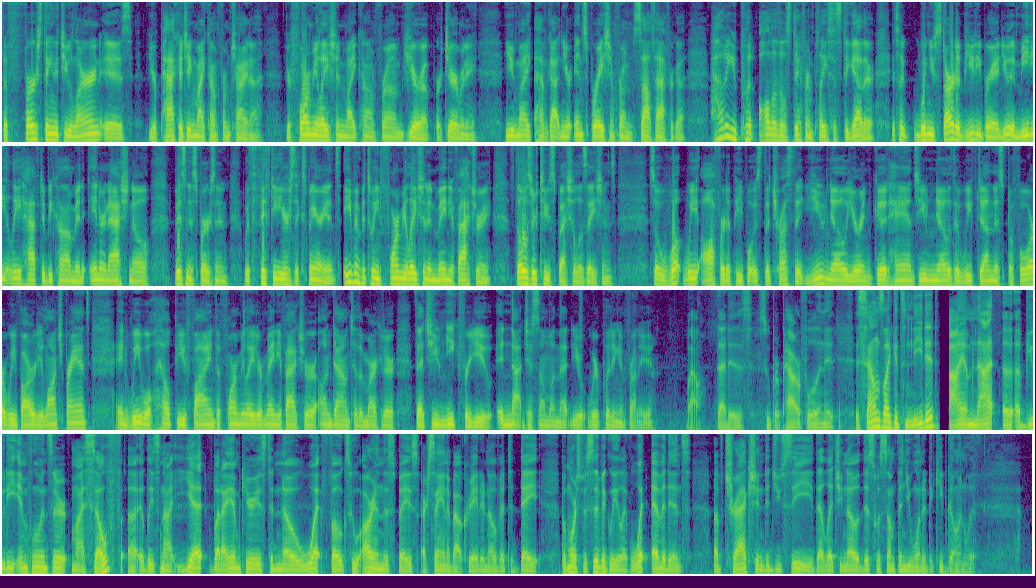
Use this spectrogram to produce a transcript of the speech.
the first thing that you learn is your packaging might come from China, your formulation might come from Europe or Germany. You might have gotten your inspiration from South Africa how do you put all of those different places together? It's like when you start a beauty brand, you immediately have to become an international business person with 50 years experience. Even between formulation and manufacturing, those are two specializations. So, what we offer to people is the trust that you know you're in good hands. You know that we've done this before, we've already launched brands, and we will help you find the formulator, manufacturer, on down to the marketer that's unique for you and not just someone that we're putting in front of you. Wow that is super powerful and it, it sounds like it's needed. I am not a, a beauty influencer myself, uh, at least not yet, but I am curious to know what folks who are in this space are saying about Creator Nova to date. But more specifically, like what evidence of traction did you see that let you know this was something you wanted to keep going with?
